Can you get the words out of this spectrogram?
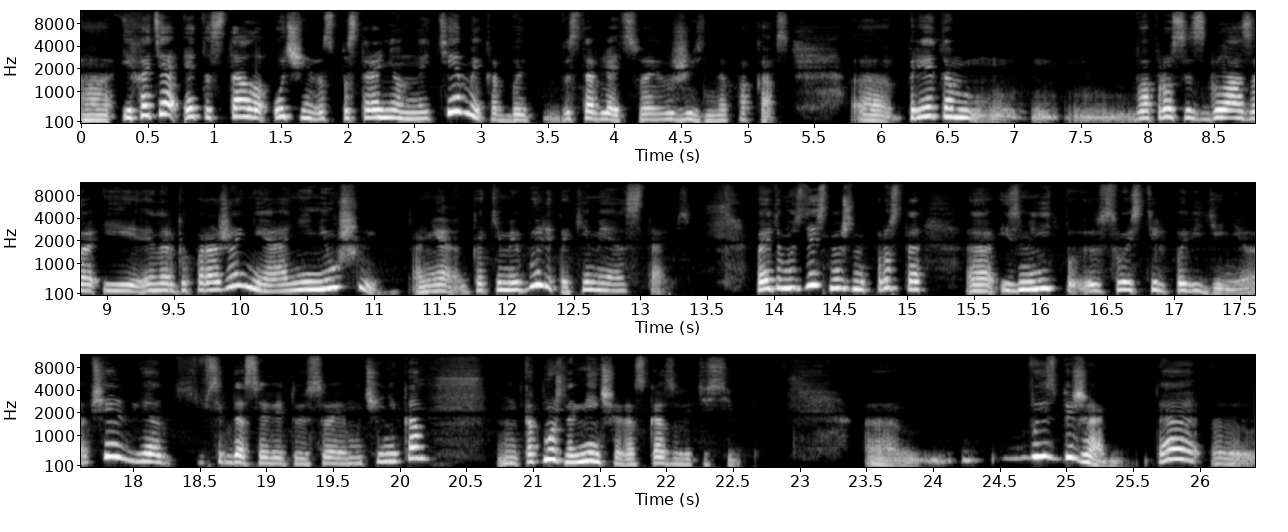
А, и хотя это стало очень распространенной темой, как бы выставлять свою жизнь на показ, а, при этом вопросы с глаза и энергопоражения, они не ушли, они какими были, такими и остались. Поэтому здесь нужно просто а, изменить свой стиль поведения. Вообще я всегда советую своим ученикам как можно меньше рассказывать о себе. В избежание. Да? Э,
